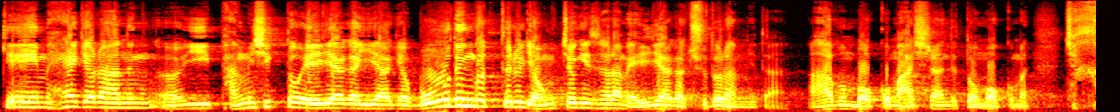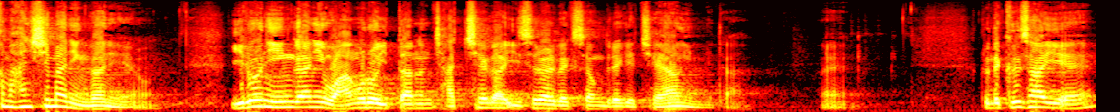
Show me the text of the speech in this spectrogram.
게임 해결하는 어, 이 방식도 엘리야가 이야기하고 모든 것들을 영적인 사람 엘리야가 주도합니다. 아합은 먹고 마시라는데 또 먹고만 참 한심한 인간이에요. 이런 인간이 왕으로 있다는 자체가 이스라엘 백성들에게 재앙입니다. 네. 그런데 그 사이에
